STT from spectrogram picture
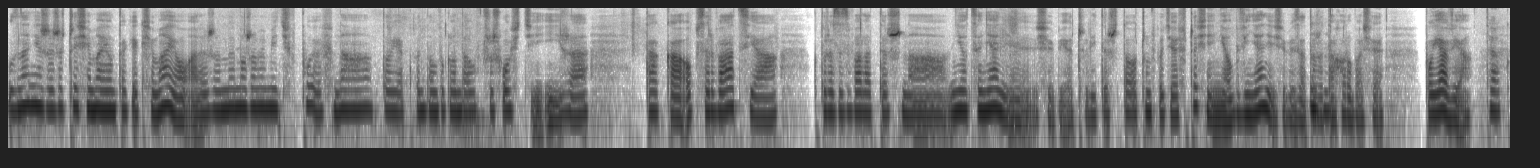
uznanie, że rzeczy się mają tak, jak się mają, ale że my możemy mieć wpływ na to, jak będą wyglądały w przyszłości i że taka obserwacja, która zezwala też na nieocenianie siebie, czyli też to, o czym powiedziałaś wcześniej, nieobwinianie siebie za to, mhm. że ta mhm. choroba się pojawia. Tak.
